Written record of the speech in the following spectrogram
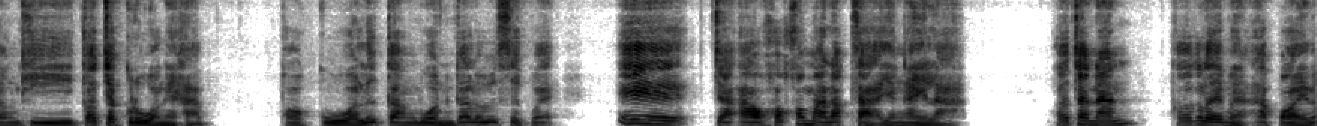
บางทีก็จะกลัวไงครับ พอกลัวหรือกังวลก็รู้สึกว่า เอ๊จะเอาเขาเข้ามารักษายังไงล่ะ เพราะฉะนั้นก็เลยเหมือนอะปล่อยไป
